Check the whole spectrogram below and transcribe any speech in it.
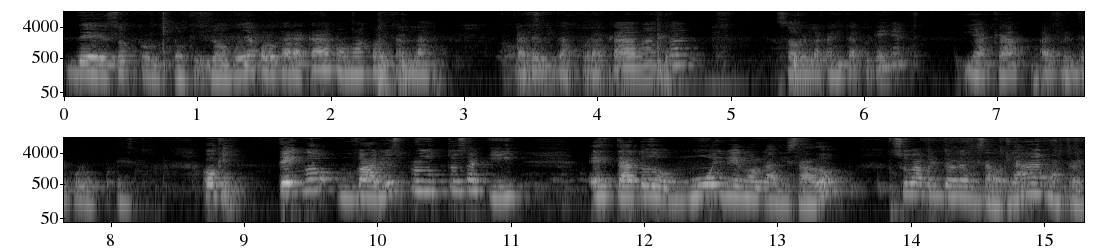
de esos productos. Los voy a colocar acá, vamos a colocar las, las por acá, Amanda, sobre la cajita pequeña y acá al frente por esto. Ok, tengo varios productos aquí. Está todo muy bien organizado, sumamente organizado. Déjame mostrar.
